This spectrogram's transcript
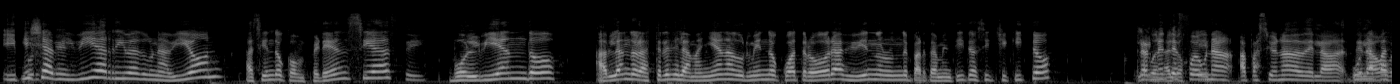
¿Y Y ella qué? vivía arriba de un avión, haciendo conferencias, Sí. volviendo, hablando a las 3 de la mañana, durmiendo cuatro horas, viviendo en un departamentito así chiquito. Y Realmente bueno, fue que- una apasionada de la, de una la obra de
